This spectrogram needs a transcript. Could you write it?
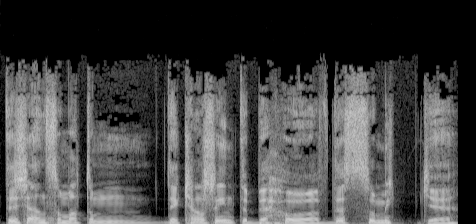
det känns som att de, det kanske inte behövdes så mycket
